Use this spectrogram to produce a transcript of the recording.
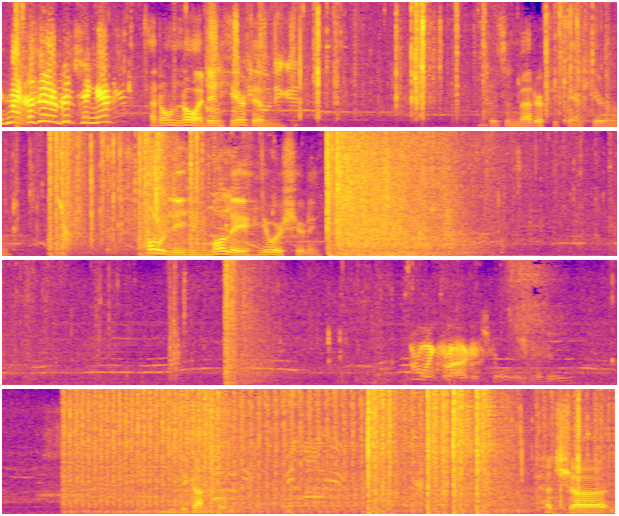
Is my cousin a good singer? I don't know, I didn't hear him. It doesn't matter if you can't hear him. Holy moly, you were shooting. Throwing frag. You got him. Headshot.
